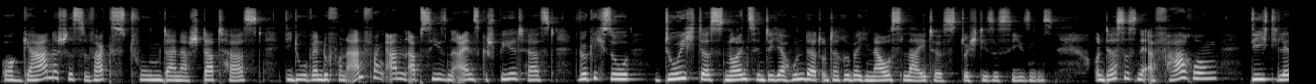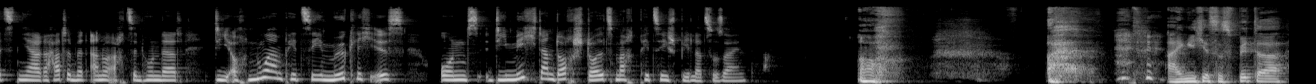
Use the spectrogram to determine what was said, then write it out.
organisches Wachstum deiner Stadt hast, die du, wenn du von Anfang an ab Season 1 gespielt hast, wirklich so durch das 19. Jahrhundert und darüber hinaus leitest durch diese Seasons. Und das ist eine Erfahrung, die ich die letzten Jahre hatte mit Anno 1800, die auch nur am PC möglich ist und die mich dann doch stolz macht, PC-Spieler zu sein. Oh. Eigentlich ist es bitter,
